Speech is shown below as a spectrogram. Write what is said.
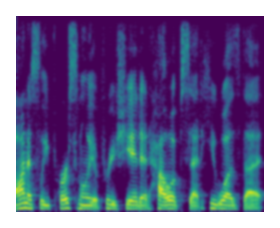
honestly personally appreciated how upset he was that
